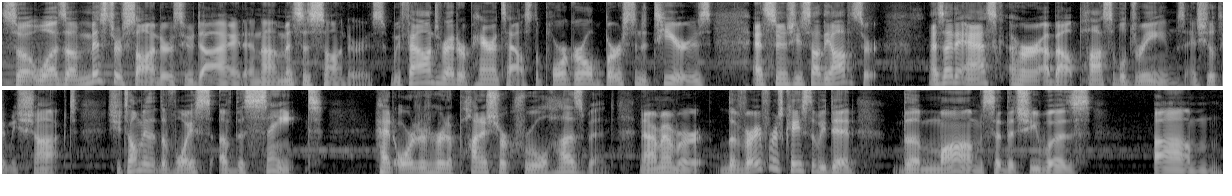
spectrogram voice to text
So it was a Mr. Saunders who died and not Mrs. Saunders. We found her at her parents' house. The poor girl burst into tears as soon as she saw the officer. I decided to ask her about possible dreams, and she looked at me shocked. She told me that the voice of the saint had ordered her to punish her cruel husband. Now, remember, the very first case that we did, the mom said that she was um,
